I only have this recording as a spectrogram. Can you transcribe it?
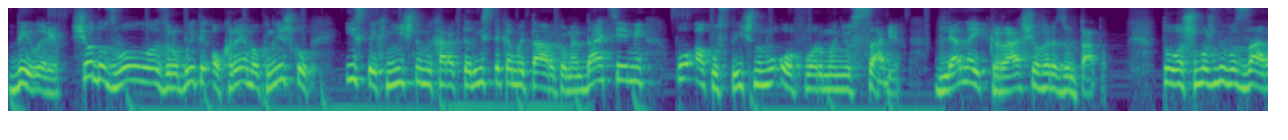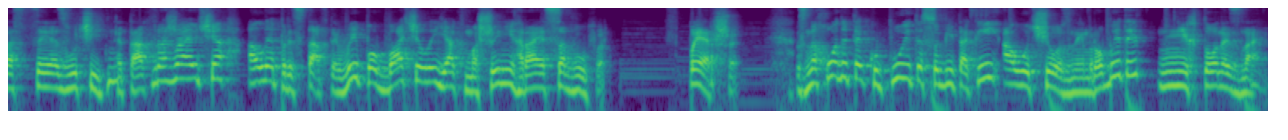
дилерів, що дозволило зробити окрему книжку із технічними характеристиками та рекомендаціями по акустичному оформленню сабів для найкращого результату. Тож, можливо, зараз це звучить не так вражаюче, але представте, ви побачили, як в машині грає сабвуфер. Вперше. Знаходите, купуєте собі такий, а от що з ним робити, ніхто не знає.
